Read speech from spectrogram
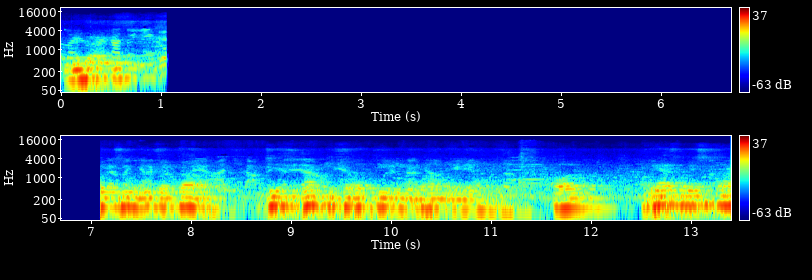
ये और रियाज कुरैशी का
